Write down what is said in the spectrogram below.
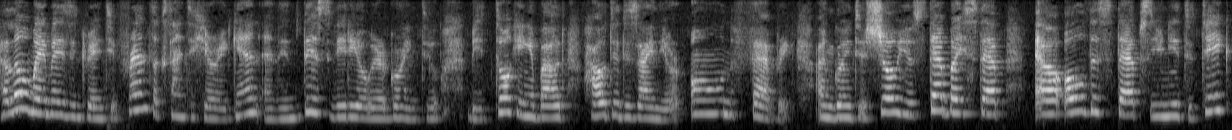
Hello my amazing creative friends, Oksana here again and in this video we are going to be talking about how to design your own fabric. I'm going to show you step by step uh, all the steps you need to take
